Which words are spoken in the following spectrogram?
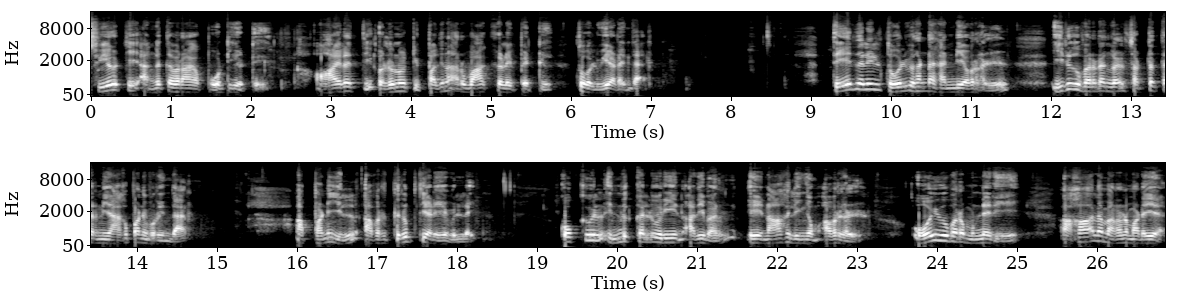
சுயேட்சை அங்கத்தவராக போட்டியிட்டு ஆயிரத்தி எழுநூற்றி பதினாறு வாக்குகளை பெற்று தோல்வி அடைந்தார் தேர்தலில் தோல்வி கண்ட ஹண்டி அவர்கள் இரு வருடங்கள் சட்டத்தரணியாக பணிபுரிந்தார். அப்பணியில் அவர் திருப்தி அடையவில்லை. கொக்குவில் இந்து கல்லூரியின் அதிபர் ஏ. நாகலிங்கம் அவர்கள் ஓய்வு பெற முன்னரே அகால மரணமடைய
